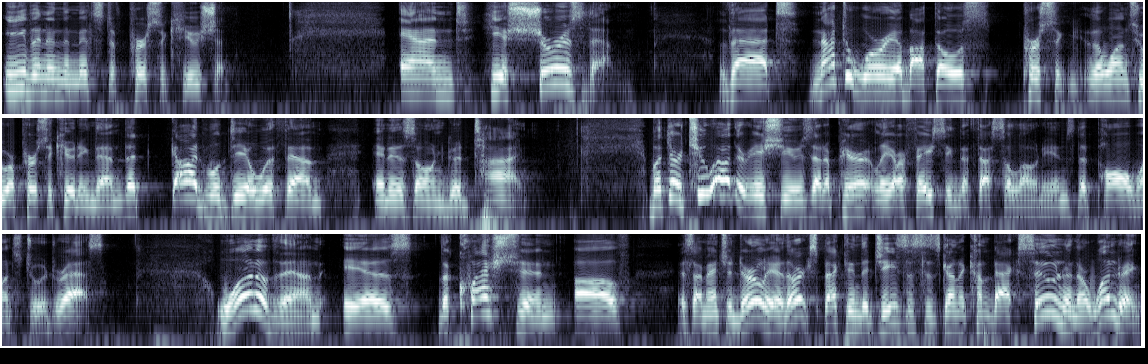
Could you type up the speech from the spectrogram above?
even in the midst of persecution. And he assures them that not to worry about those the ones who are persecuting them, that God will deal with them in his own good time. But there are two other issues that apparently are facing the Thessalonians that Paul wants to address. One of them is the question of, as I mentioned earlier, they're expecting that Jesus is going to come back soon, and they're wondering,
